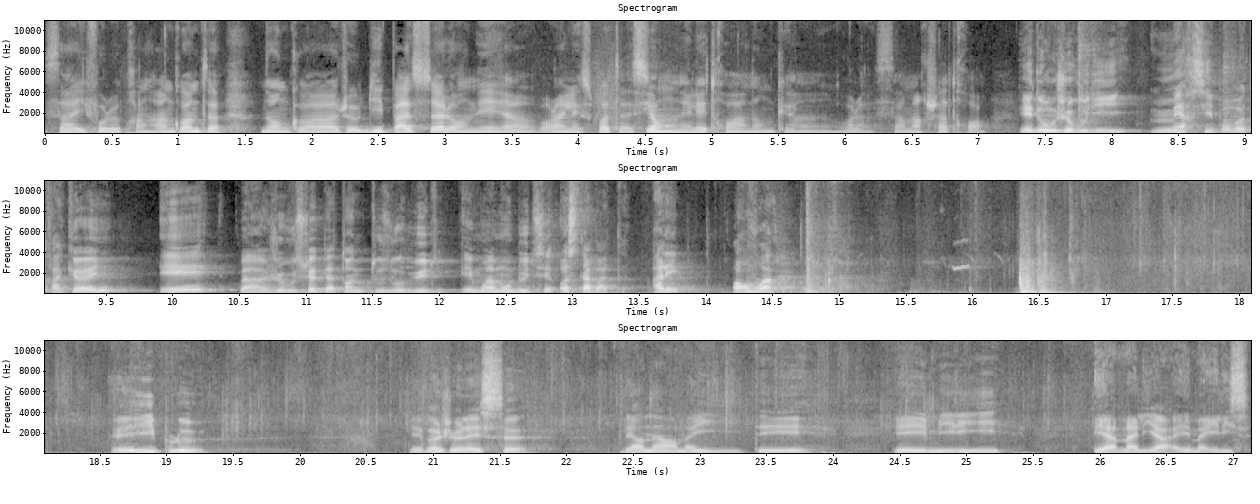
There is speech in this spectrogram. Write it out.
Ça, il faut le prendre en compte. Donc, euh, je ne dis pas seul, on est euh, voilà, une exploitation, on est les trois, donc euh, voilà, ça marche à trois. Et donc, je vous dis merci pour votre accueil. Et ben, je vous souhaite d'atteindre tous vos buts. Et moi, mon but, c'est Ostabat. Allez, au revoir. Et il pleut. Et ben, je laisse Bernard, Maïté et Émilie et Amalia et Maëlys,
